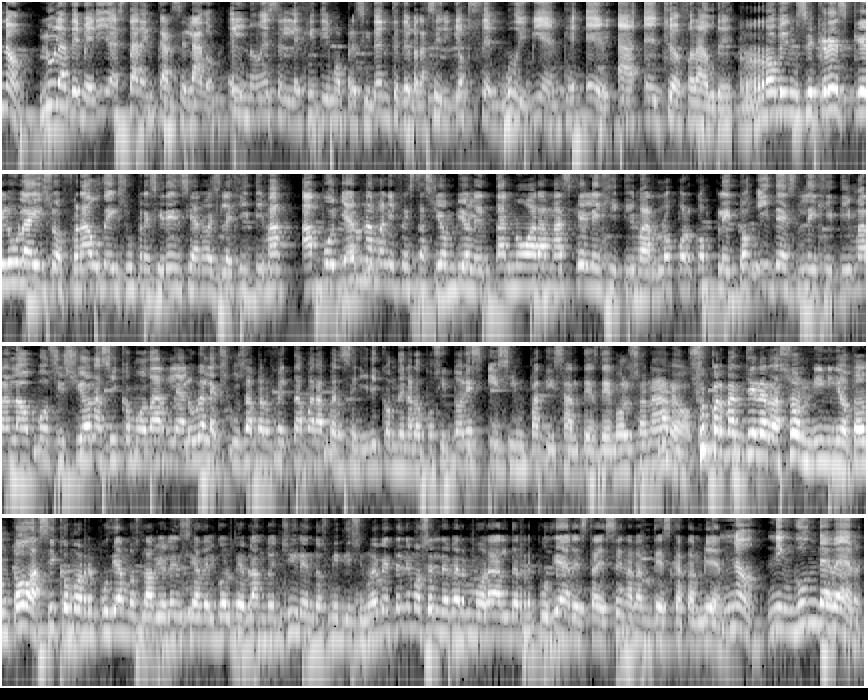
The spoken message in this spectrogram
No, Lula debería estar encarcelado. Él no es el legítimo presidente de Brasil. Yo sé muy bien que él ha hecho fraude. Robin, si crees que Lula hizo fraude y su presidencia no es legítima, apoyar una manifestación violenta no hará más que legitimarlo por completo y deslegitimar a la oposición, así como darle a Lula la excusa perfecta para perseguir y condenar opositores y simpatizantes de Bolsonaro. Superman tiene razón, niño tonto, así como repudiamos la violencia del golpe blando en Chile en 2019, tenemos el deber moral de repudiar esta escena dantesca también. No, ningún deber.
